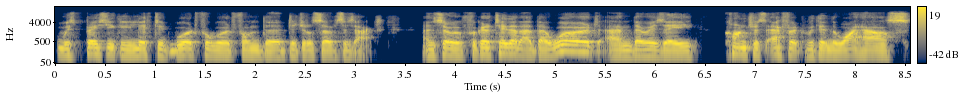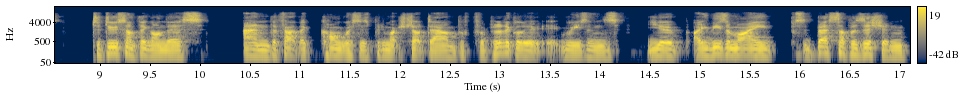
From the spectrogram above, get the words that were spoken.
was basically lifted word for word from the Digital Services Act. And so if we're going to take that at their word and there is a conscious effort within the White House to do something on this, and the fact that Congress is pretty much shut down for political uh, reasons, you these are my best supposition.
